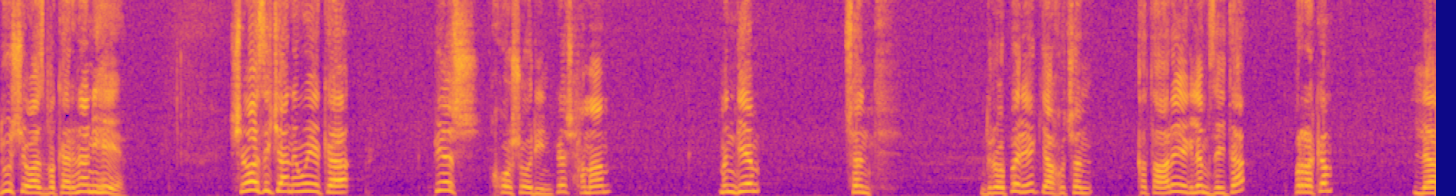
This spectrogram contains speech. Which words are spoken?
دوو شێواز بەکارهێنانی هەیە شێوازێکیان ئەوەیە کە پێش خۆشۆرین پێش حەمام من دێم چەند درۆپەرێک یاخود چەند قەتارەیەک لەم زەیتە پڕەکەم لە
